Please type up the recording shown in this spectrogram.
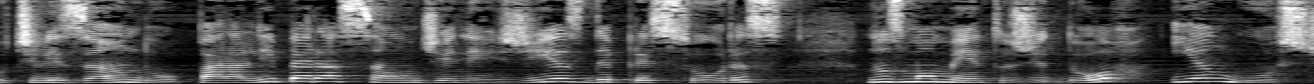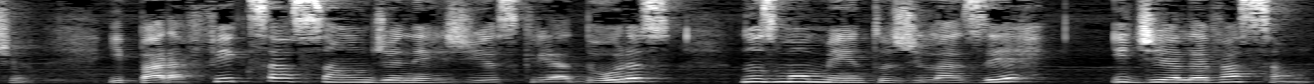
utilizando-o para a liberação de energias depressoras nos momentos de dor e angústia e para a fixação de energias criadoras nos momentos de lazer e de elevação.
